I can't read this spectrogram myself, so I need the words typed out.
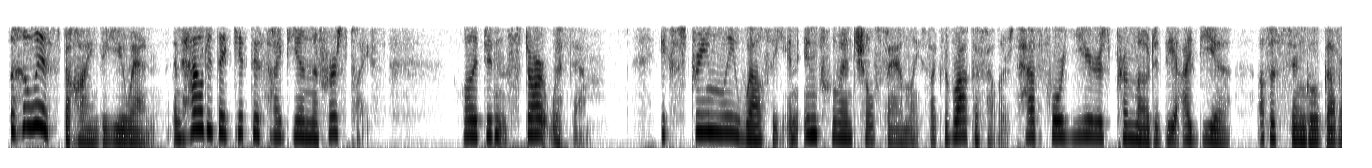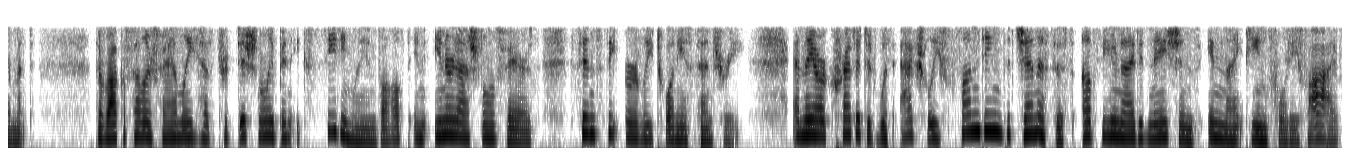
Who is behind the UN, and how did they get this idea in the first place? Well, it didn't start with them. Extremely wealthy and influential families like the Rockefellers have for years promoted the idea of a single government the Rockefeller family has traditionally been exceedingly involved in international affairs since the early 20th century, and they are credited with actually funding the genesis of the United Nations in 1945.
